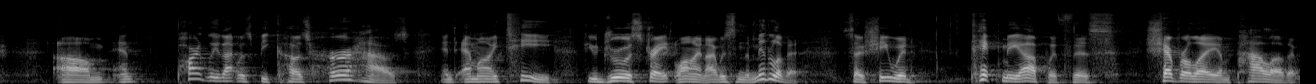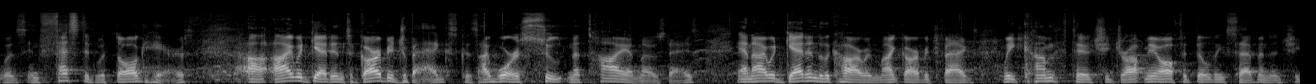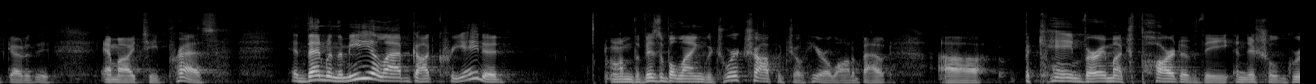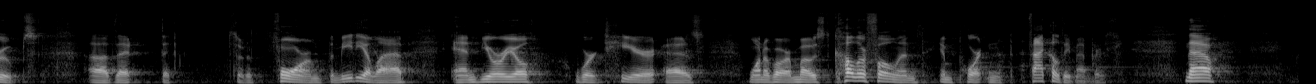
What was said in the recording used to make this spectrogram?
Um, and partly that was because her house and MIT, if you drew a straight line, I was in the middle of it. So she would pick me up with this Chevrolet Impala that was infested with dog hairs. Uh, I would get into garbage bags, because I wore a suit and a tie in those days, and I would get into the car with my garbage bags. We'd come to, she'd drop me off at Building 7, and she'd go to the MIT Press. And then when the Media Lab got created, um, the Visible Language Workshop, which you'll hear a lot about, uh, became very much part of the initial groups uh, that sort of formed the Media Lab, and Muriel worked here as one of our most colorful and important faculty members. Now,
